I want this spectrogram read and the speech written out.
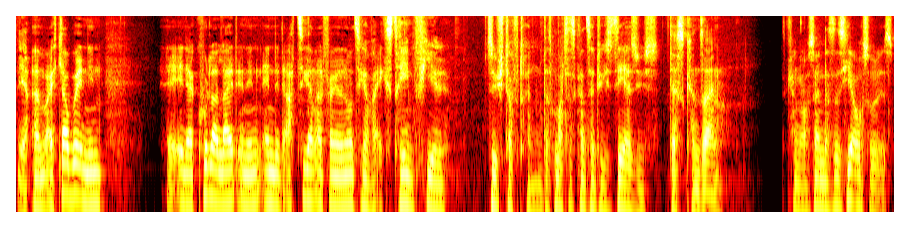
Ja. Ähm, aber ich glaube, in den, äh, in der Cola Light in den Ende der 80er, Anfang der 90er war extrem viel Süßstoff drin. Und das macht das Ganze natürlich sehr süß. Das kann sein. Kann auch sein, dass es hier auch so ist.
